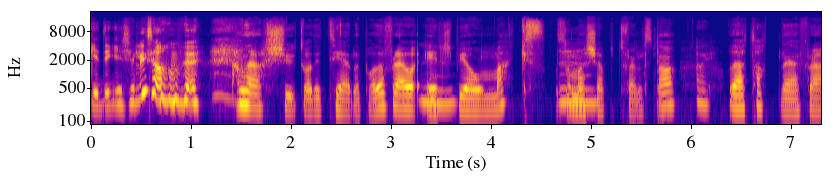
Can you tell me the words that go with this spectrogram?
gidder jeg ikke, liksom. Men det er jo sjukt hva de tjener på det, for det er jo Mm. HBO Max som har Mm. kjøpt Friends nå. Oi. Og det er tatt ned fra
